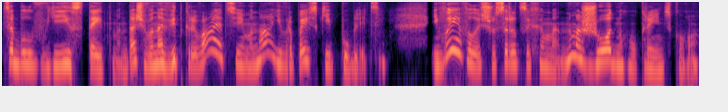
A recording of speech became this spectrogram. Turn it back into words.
це був її стейтмент, да, що вона відкриває ці імена європейській публіці. І виявилось, що серед цих імен нема жодного українського,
